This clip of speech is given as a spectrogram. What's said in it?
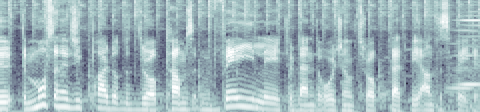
The, the most energetic part of the drop comes way later than the original drop that we anticipated.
